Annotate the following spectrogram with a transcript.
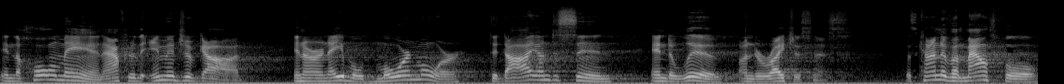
in the whole man after the image of God and are enabled more and more to die unto sin and to live under righteousness. It's kind of a mouthful,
